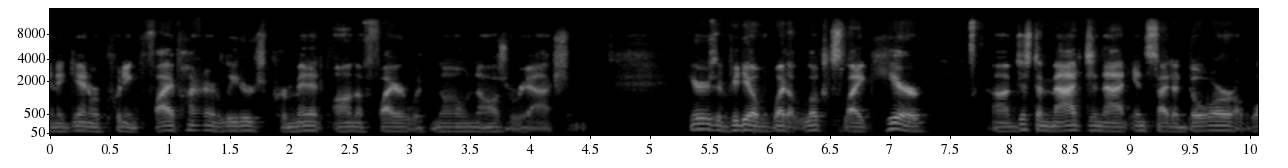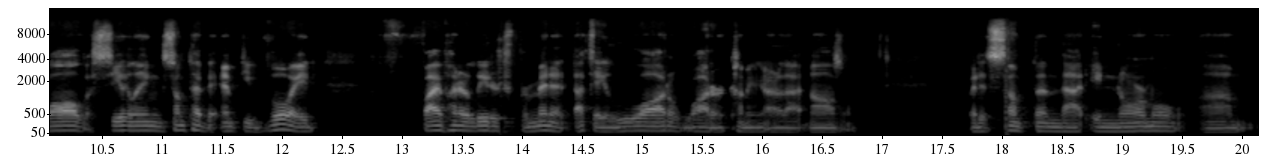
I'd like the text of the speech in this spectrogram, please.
And again, we're putting 500 liters per minute on the fire with no nozzle reaction. Here's a video of what it looks like here. Um, just imagine that inside a door, a wall, a ceiling, some type of empty void, 500 liters per minute. That's a lot of water coming out of that nozzle. But it's something that a normal um,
